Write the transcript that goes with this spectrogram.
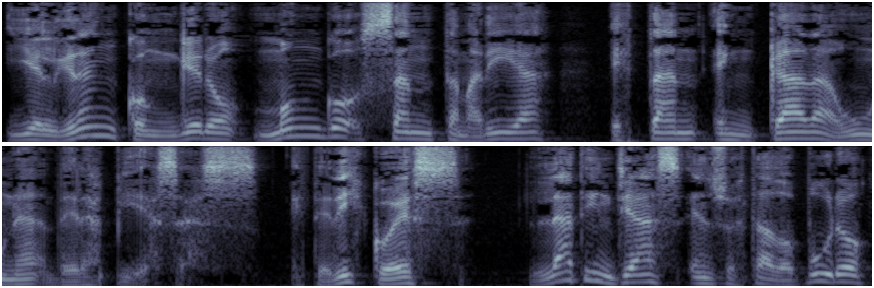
y el gran conguero Mongo Santa María están en cada una de las piezas. Este disco es Latin Jazz en su estado puro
